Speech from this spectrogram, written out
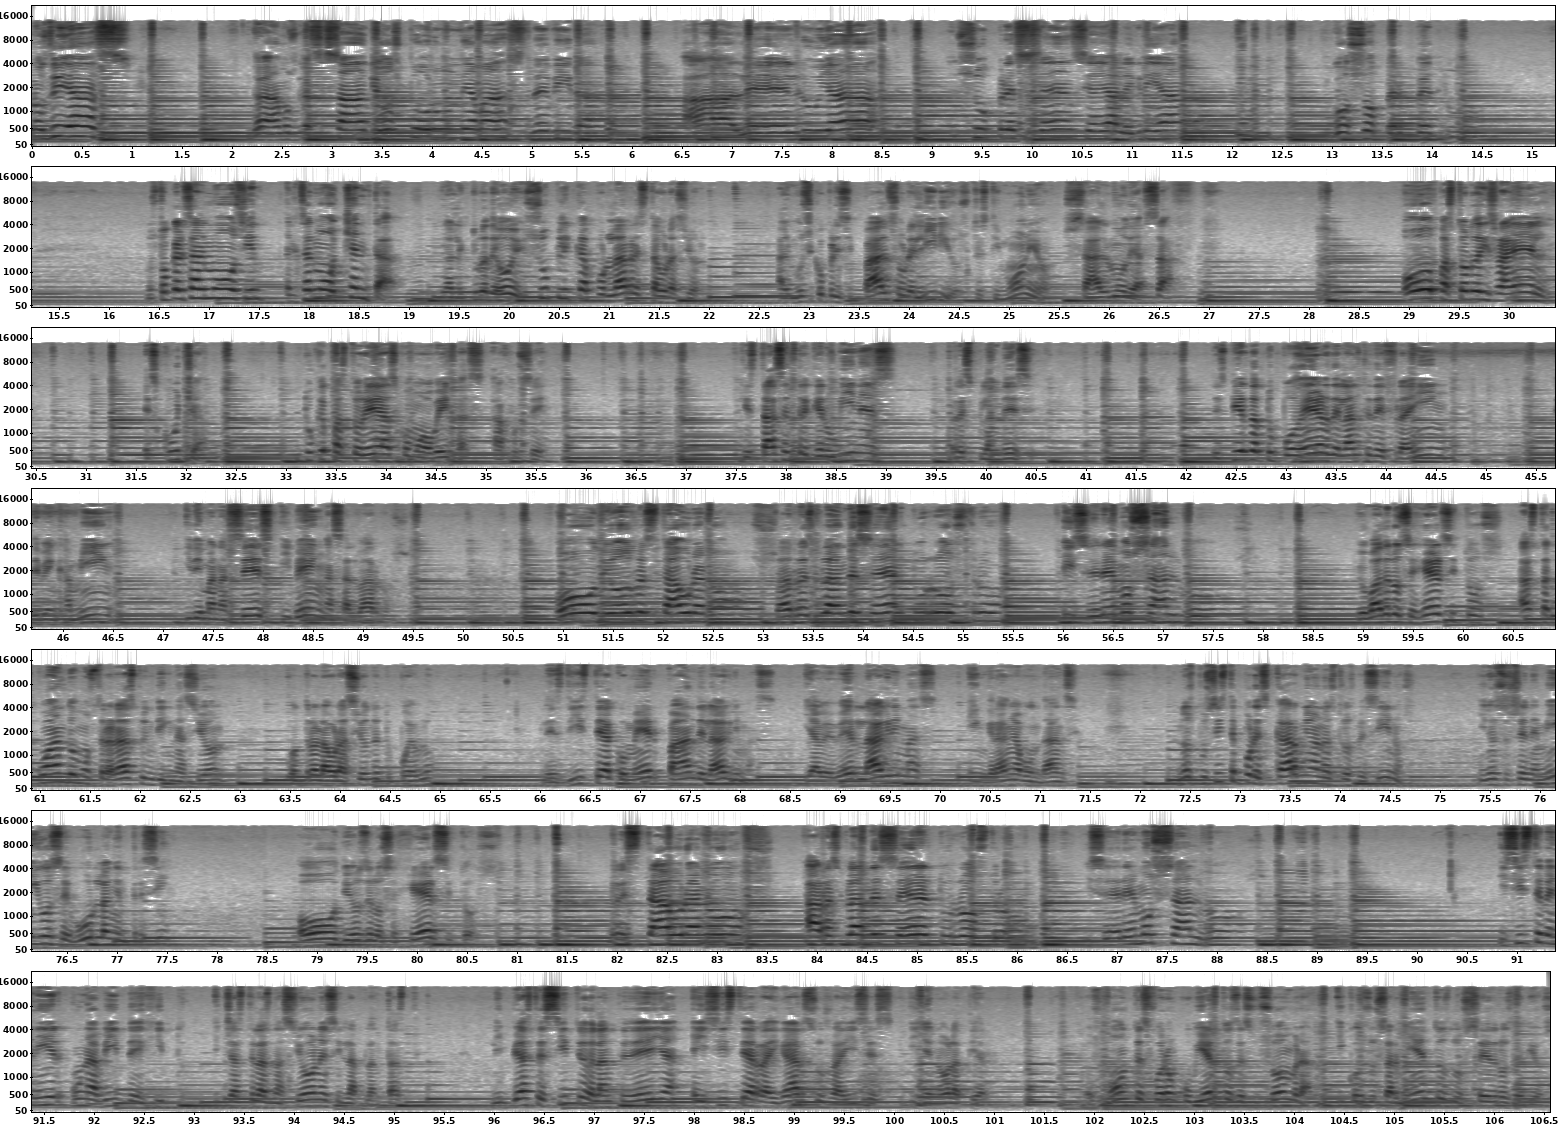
buenos días. Damos gracias a Dios por un día más de vida. Aleluya. Su presencia y alegría. Gozo perpetuo. Nos toca el Salmo, el Salmo 80, la lectura de hoy, súplica por la restauración. Al músico principal sobre lirios, testimonio, Salmo de Asaf. Oh pastor de Israel, escucha, tú que pastoreas como ovejas a José, que estás entre querubines, resplandece. Despierta tu poder delante de Efraín, de Benjamín y de Manasés y ven a salvarnos. Oh Dios, restauranos, a resplandecer tu rostro y seremos salvos. Jehová de los ejércitos, ¿hasta cuándo mostrarás tu indignación contra la oración de tu pueblo? Les diste a comer pan de lágrimas y a beber lágrimas en gran abundancia. Nos pusiste por escarnio a nuestros vecinos y nuestros enemigos se burlan entre sí. Oh Dios de los ejércitos, restauranos a resplandecer tu rostro y seremos salvos. Hiciste venir una vid de Egipto, echaste las naciones y la plantaste. Limpiaste sitio delante de ella e hiciste arraigar sus raíces y llenó la tierra. Los montes fueron cubiertos de su sombra y con sus sarmientos los cedros de Dios.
